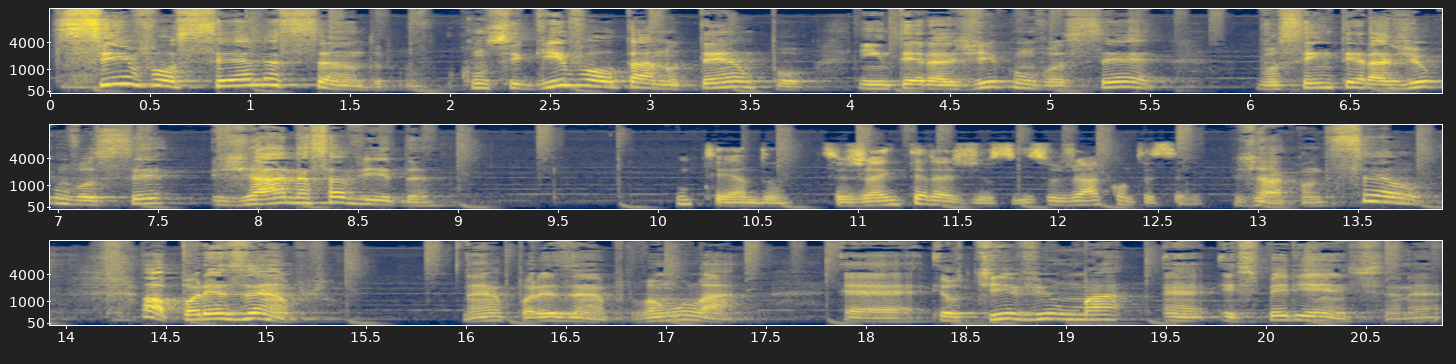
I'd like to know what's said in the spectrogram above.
Se você, Alessandro, conseguir voltar no tempo e interagir com você, você interagiu com você já nessa vida. Entendo. Você já interagiu, isso já aconteceu. Já aconteceu. Ó, por exemplo, né? Por exemplo, vamos lá. É, eu tive uma é, experiência, né?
